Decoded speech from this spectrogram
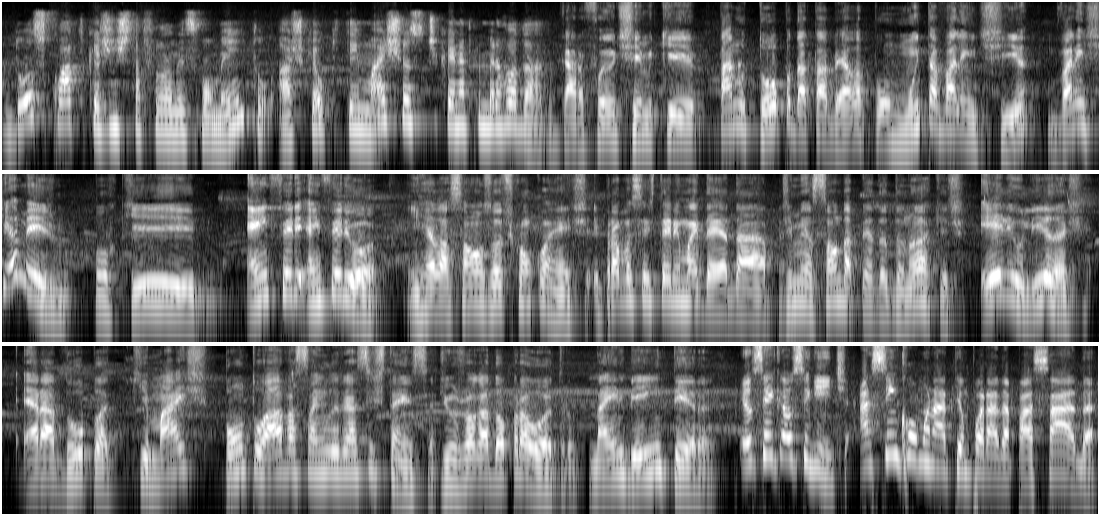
Dos quatro que a gente tá falando nesse momento, acho que é o que tem mais chance de cair na primeira rodada. Cara, foi um time que tá no topo da tabela por muita valentia. Valentia mesmo, porque é, inferi- é inferior em relação aos outros concorrentes. E pra vocês terem uma ideia da dimensão da perda do Nurkic, ele e o Lillard era a dupla que mais pontuava saindo de assistência de um jogador pra outro na NBA inteira. Eu sei que é o seguinte: assim como na temporada passada,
